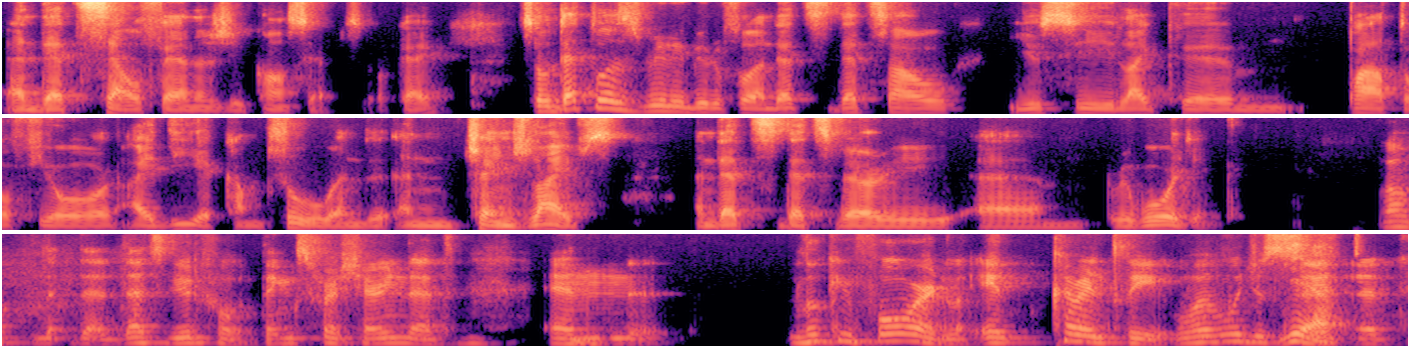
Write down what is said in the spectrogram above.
and that self energy concept. Okay, so that was really beautiful, and that's that's how you see like um, part of your idea come true and and change lives and that's that's very um, rewarding well th- th- that's beautiful thanks for sharing that and looking forward and currently what would you say yeah. that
